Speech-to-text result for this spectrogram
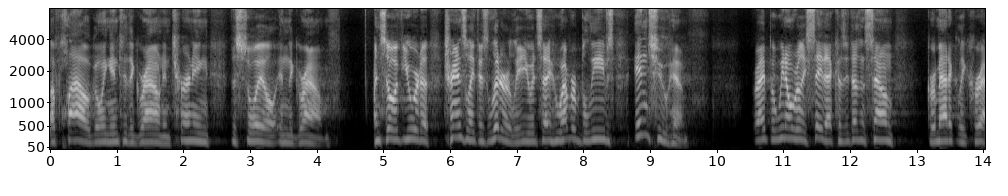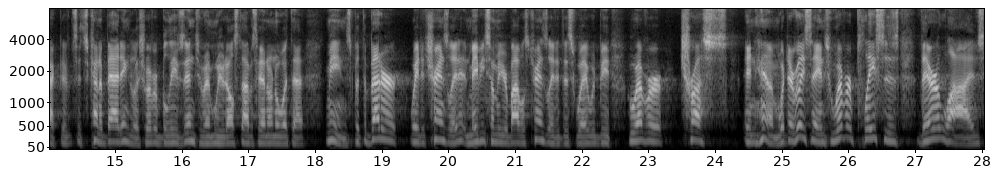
a plow going into the ground and turning the soil in the ground. And so, if you were to translate this literally, you would say, whoever believes into him, right? But we don't really say that because it doesn't sound grammatically correct. It's, it's, kind of bad English. Whoever believes into him, we would all stop and say, I don't know what that means. But the better way to translate it, and maybe some of your Bibles translate it this way, would be whoever trusts in him. What they're really saying is whoever places their lives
